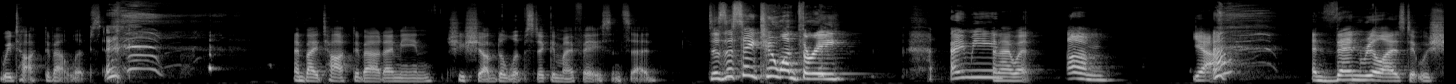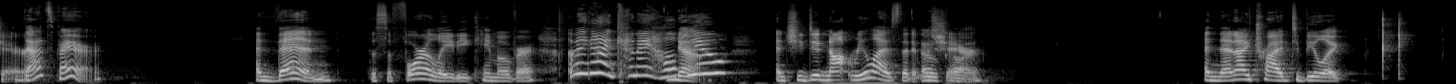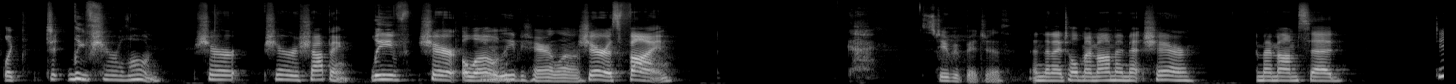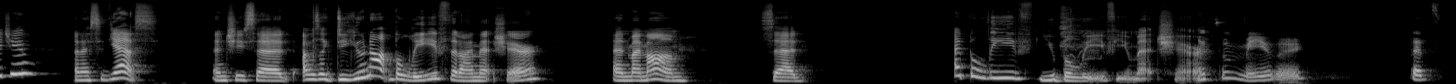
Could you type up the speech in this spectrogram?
We talked about lipstick, and by talked about, I mean she shoved a lipstick in my face and said, "Does this say two one three?" I mean, And I went, "Um, yeah," and then realized it was Cher. that's fair. And then the Sephora lady came over. Oh my god, can I help No. you? And she did not realize that it was Oh, Cher. God. And then I tried to be like, like "J- leave Cher alone. Cher, Cher is shopping. Leave Cher alone. Leave Cher alone. Cher is fine. God, stupid bitches. And then I told my mom I met Cher, and my mom said, "Did you?" And I said, "Yes." And she said, "I was like, do you not believe that I met Cher?" And my mom said, "I believe you believe you met Cher." That's amazing. That's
